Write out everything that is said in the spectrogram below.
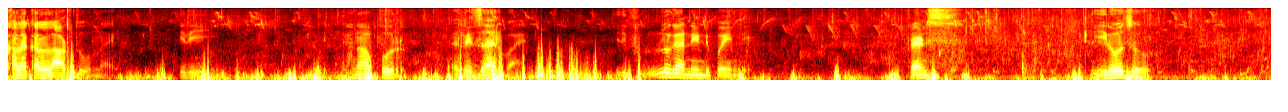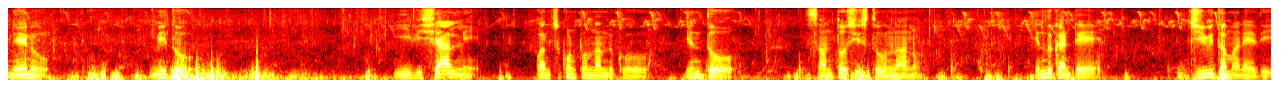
కలకలలాడుతూ ఉన్నాయి. ఇది ఘనాపూర్ రిజర్వాయర్. ఇది ఫుల్గా నిండిపోయింది. ఫ్రెండ్స్ ఈరోజు నేను మీతో ఈ విషయాల్ని పంచుకుంటున్నందుకు ఎంతో సంతోషిస్తూ ఉన్నాను. ఎందుకంటే జీవితం అనేది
